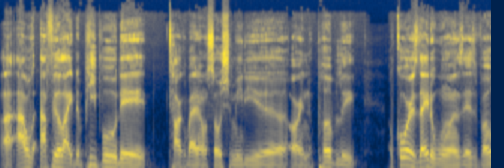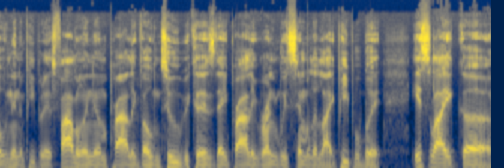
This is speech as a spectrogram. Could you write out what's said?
I I, I feel like the people that talk about it on social media or in the public, of course they the ones that's voting and the people that's following them probably voting too because they probably run with similar like people. But it's like uh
